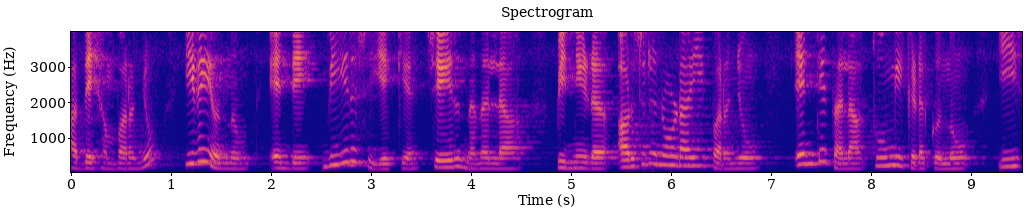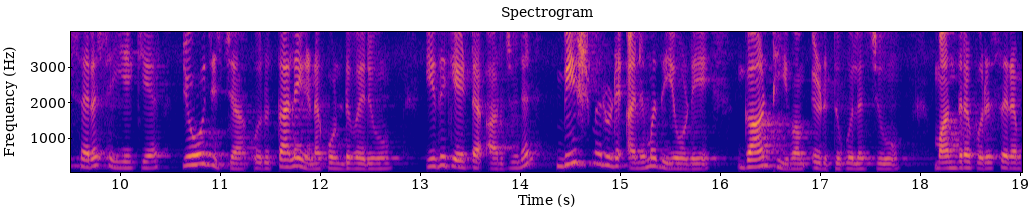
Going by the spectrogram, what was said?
അദ്ദേഹം പറഞ്ഞു ഇവയൊന്നും എന്റെ വീരശയ്യയ്ക്ക് ചേരുന്നതല്ല. പിന്നീട് അർജുനനോടായി പറഞ്ഞു എന്റെ തല തൂങ്ങിക്കിടക്കുന്നു. ഈ ശരശയ്യയ്ക്ക് യോജിച്ച ഒരു തലയിണ കൊണ്ടുവരൂ. ഇത് കേട്ട അർജുനൻ ഭീഷ്മരുടെ അനുമതിയോടെ ഗാന്ധീവം എടുത്തുകുലച്ചു. മന്ത്രപുരസരം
